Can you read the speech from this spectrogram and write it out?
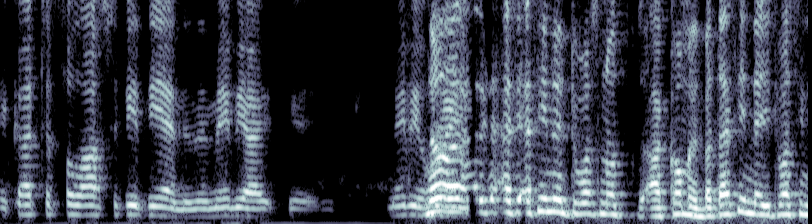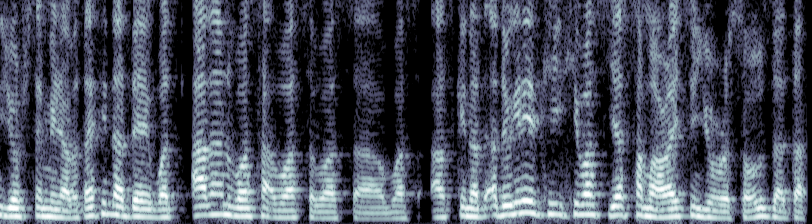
it got to philosophy at the end, and then maybe I, maybe No, I, I I think it was not a comment, but I think that it was in your seminar. But I think that the, what Adam was uh, was was uh, was asking at, at the beginning, he, he was just summarizing your results. That uh,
